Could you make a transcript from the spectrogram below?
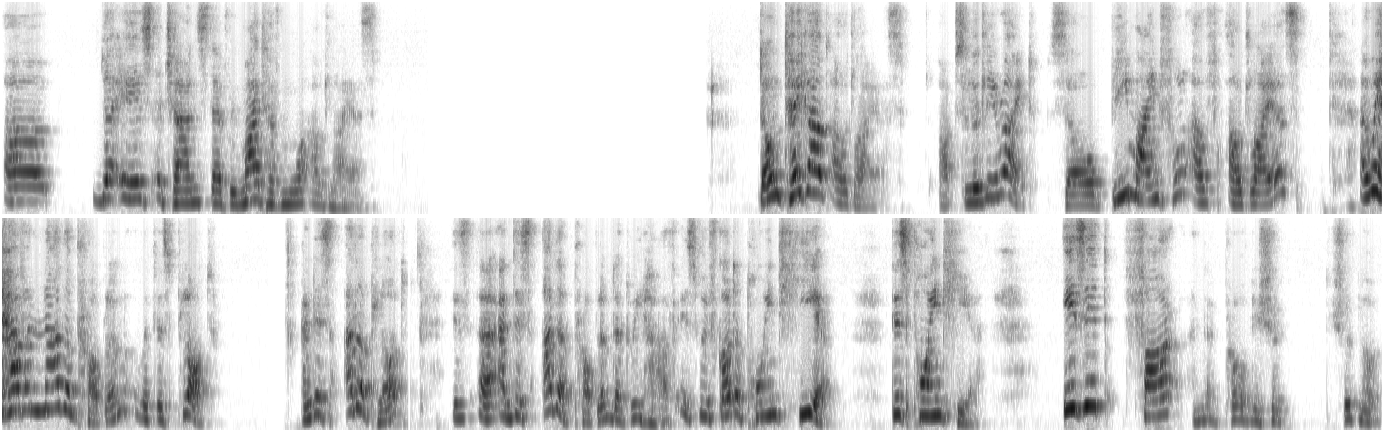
uh, there is a chance that we might have more outliers. don't take out outliers. Absolutely right. So be mindful of outliers. And we have another problem with this plot. And this other plot is, uh, and this other problem that we have is we've got a point here, this point here. Is it far, and I probably should, should not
